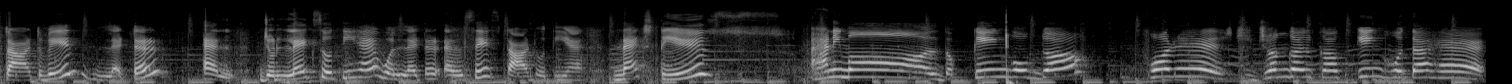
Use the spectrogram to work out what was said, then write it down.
start with letter L जो लेग्स होती हैं, वो लेटर एल से स्टार्ट होती हैं। Next is animal the king of the forest जंगल का किंग होता है।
